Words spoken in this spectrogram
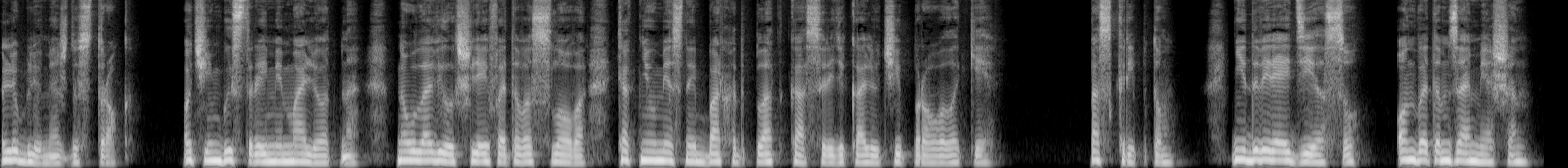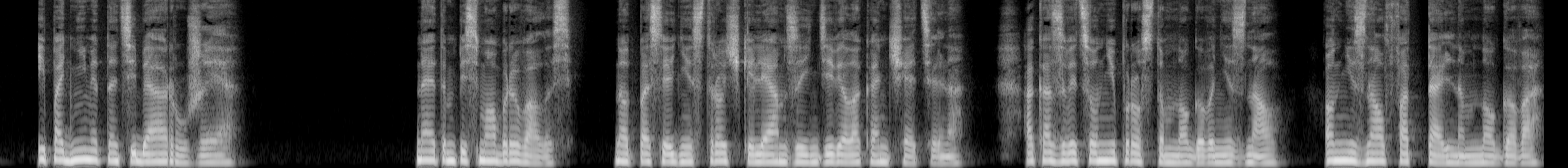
Люблю между строк. Очень быстро и мимолетно, но уловил шлейф этого слова, как неуместный бархат платка среди колючей проволоки. По скриптум. Не доверяй Диасу. Он в этом замешан. И поднимет на тебя оружие. На этом письмо обрывалось, но от последней строчки Лиам заиндивел окончательно. Оказывается, он не просто многого не знал. Он не знал фатально многого.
